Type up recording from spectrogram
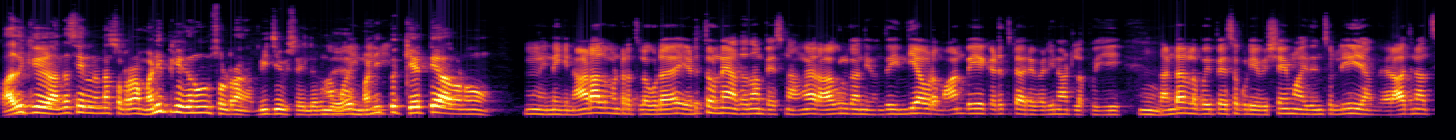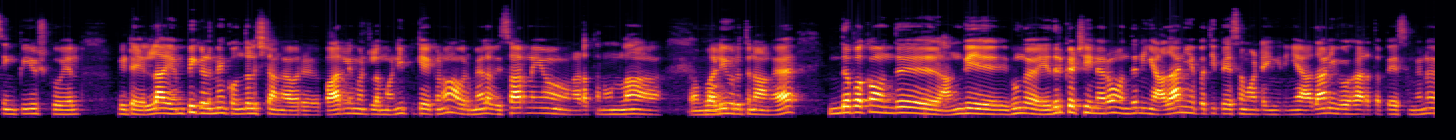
அதுக்கு அந்த சைடுல என்ன சொல்றாங்க? மன்னிப்பு கேட்கணும்னு சொல்றாங்க பிஜேபி சைடுல இருந்து. மன்னிப்பு கேட்டே ஆகணும். இன்னைக்கு நாடாளுமன்றத்துல கூட எடுத்த உடனே அதை தான் பேசினாங்க ராகுல் காந்தி வந்து இந்தியாவோட மாண்பையே கெடுத்துட்டாரு வெளிநாட்டுல போய். லண்டன்ல போய் பேசக்கூடிய விஷயமா இதுன்னு சொல்லி அங்க ராஜ்நாத் சிங் பியூஷ் கோயல் உள்ளிட்ட எல்லா எம்பிக்களுமே கொந்தளிச்சிட்டாங்க அவர் பார்லிமெண்ட்ல மன்னிப்பு கேட்கணும் அவர் மேல விசாரணையும் நடத்தணும்லாம். வலியுறுத்தினாங்க இந்த பக்கம் வந்து அங்க இவங்க எதிர்க்கட்சியினரும் வந்து நீங்க அதானியை பத்தி பேச மாட்டேங்கிறீங்க அதானி விவகாரத்தை பேசுங்கன்னு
